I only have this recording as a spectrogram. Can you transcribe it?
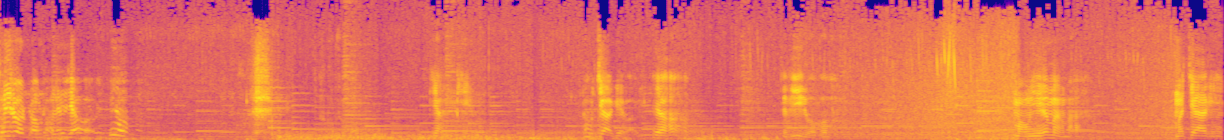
ထွေးတော့တော့လည်းရပါပြီဖျားပြန်ပြင်တော့ကြခဲ့ပါပြီခင်ဗျာတပည့်တော်ဟောမောင်ရဲမှန်ပါမကြခင်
